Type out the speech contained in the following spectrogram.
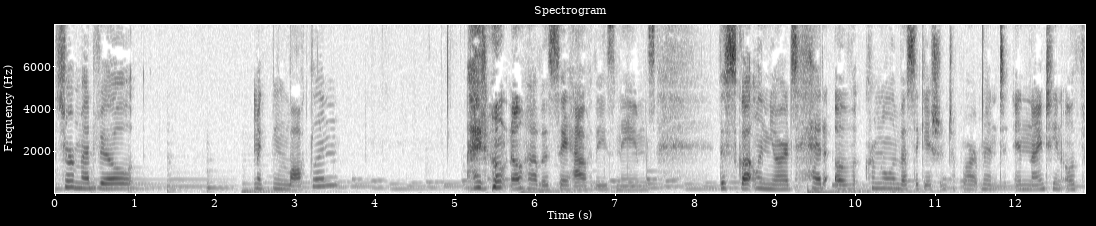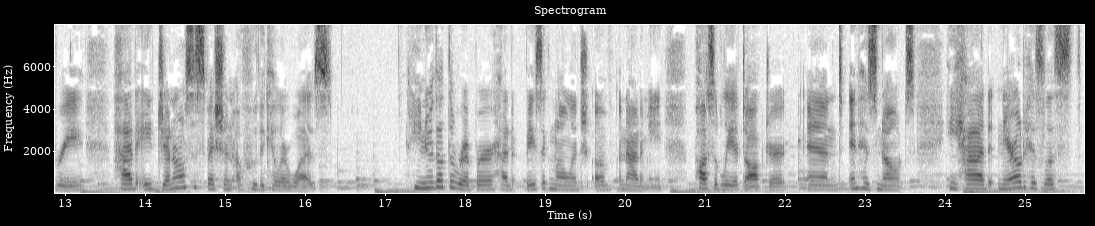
Sir Melville McLaughlin? I don't know how to say half of these names the Scotland Yard's head of criminal investigation department in 1903 had a general suspicion of who the killer was. He knew that the Ripper had basic knowledge of anatomy, possibly a doctor, and in his notes, he had narrowed his list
